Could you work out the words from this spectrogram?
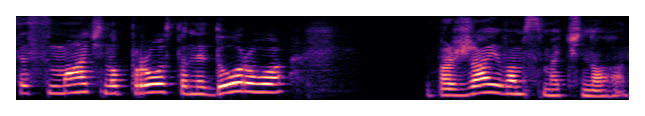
це смачно, просто недорого. Бажаю вам смачного!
